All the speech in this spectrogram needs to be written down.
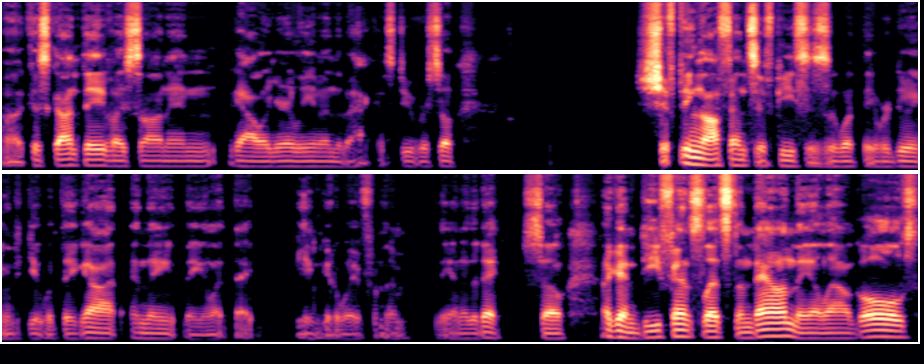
Uh, Cascante, Väisänen, Gallagher, Lima in the back, and Stuver. So shifting offensive pieces of what they were doing to get what they got, and they they let that game get away from them the end of the day. So again, defense lets them down. They allow goals.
